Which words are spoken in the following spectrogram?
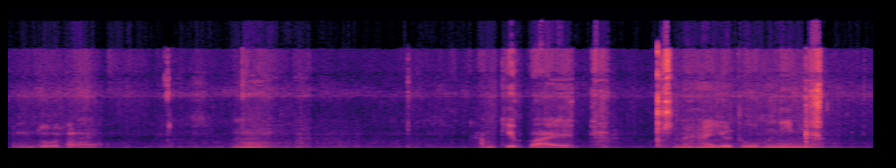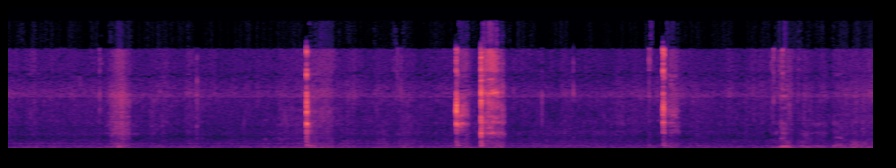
คุณดูเท่าไหร่อะอืมทำคลิปไว้ ไม่ให้ YouTube นิ่งอะดูบุหรี่ได้ปะวะ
